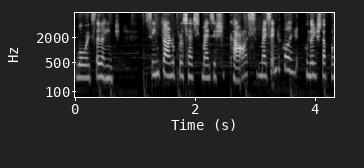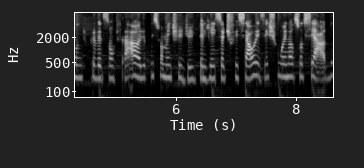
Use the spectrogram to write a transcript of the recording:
Bom, excelente. Sim, torna o processo mais eficaz, mas sempre quando a gente está falando de prevenção de fraude, principalmente de inteligência artificial, existe um erro associado,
